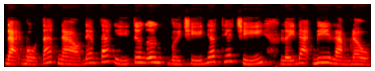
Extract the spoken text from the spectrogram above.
Đại Bồ Tát nào đem tác ý tương ưng với trí nhất thiết trí, lấy đại bi làm đầu,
